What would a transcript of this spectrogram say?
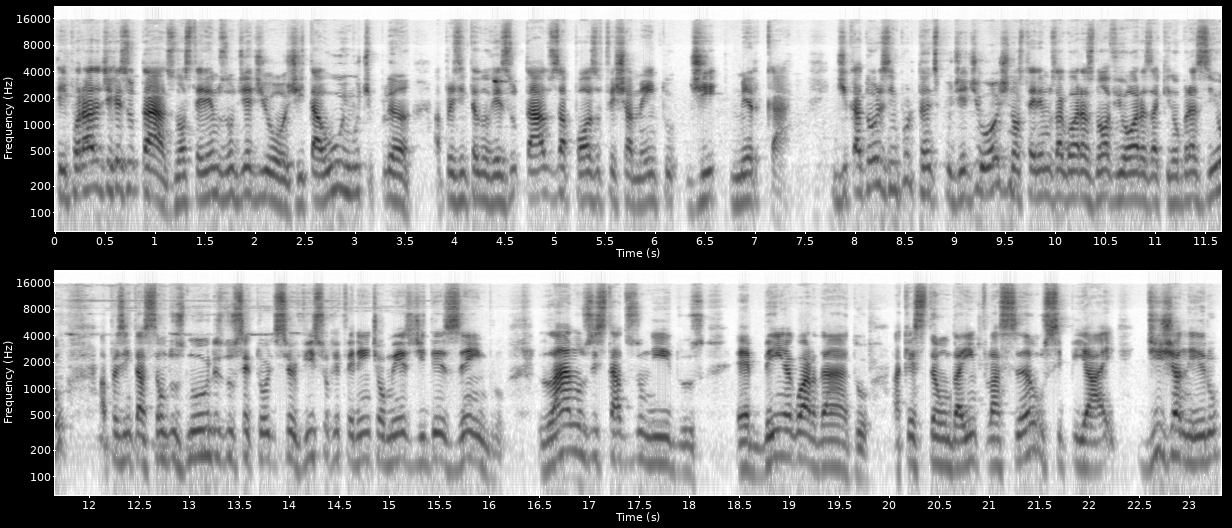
Temporada de resultados. Nós teremos no dia de hoje Itaú e Multiplan apresentando resultados após o fechamento de mercado. Indicadores importantes para o dia de hoje, nós teremos agora às 9 horas aqui no Brasil, a apresentação dos números do setor de serviço referente ao mês de dezembro. Lá nos Estados Unidos, é bem aguardado a questão da inflação, o CPI, de janeiro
